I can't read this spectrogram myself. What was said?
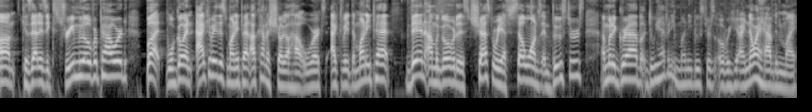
um because that is extremely overpowered but we'll go ahead and activate this money pet. I'll kind of show y'all how it works. Activate the money pet. Then i'm gonna go over to this chest where we have sell ones and boosters. I'm gonna grab do we have any money boosters over here? I know i have them in my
